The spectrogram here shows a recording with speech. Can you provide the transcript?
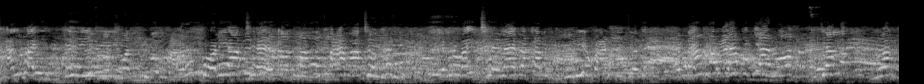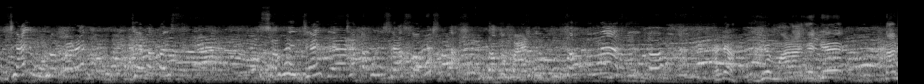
হাল ভাই এই আরও পড়ে আছে তার আছে ওখানে এবার ওই ছেলে এবার ঘুরিয়ে বাড়িতে যেতে এবার আমার কাছে কি আর লোক যেন লোক যাই মনে করে যে এবার ওই সবাই যাই দেখছে তখন শেষ অবস্থা তখন বাড়িতে ঘুরতে হতো না যে তো আচ্ছা যে মারা গেছে তার নাম কি সাদেক শেখ হ্যাঁ? সাদেক শেখ কে? সাদেক শেখ সাদেক শেখ আর মোহনলাল জাকিরুল শেখ জাকিরুল শেখ মা- আবার ছেলেটা ছেলের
